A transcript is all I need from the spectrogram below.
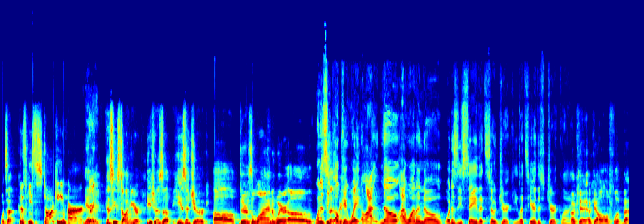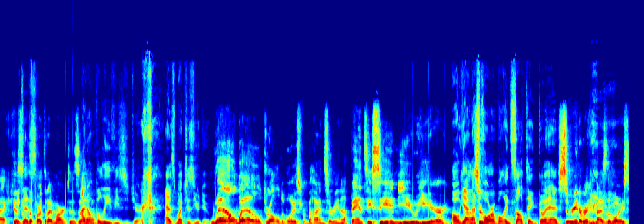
What's that? Because he's stalking her. Yeah. Because he's stalking her. He shows up. He's a jerk. Uh, there's a line where uh, What is he? uh, Okay, wait. I no, I want to know. What does he say that's so jerky? Let's hear this jerk line. Okay, okay, I'll, I'll flip back because the Because part that I marked is. Uh, I don't believe he's a jerk as much as you do. Well, well, drawled a voice from behind Serena. Fancy seeing you here. Oh yeah, Uh, that's Ser- horrible, insulting. Go ahead. Serena recognized the voice.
